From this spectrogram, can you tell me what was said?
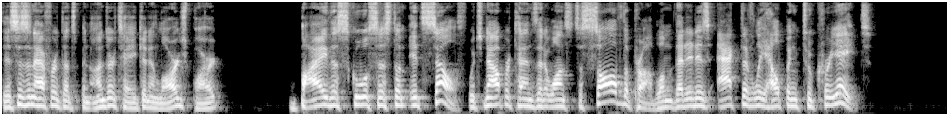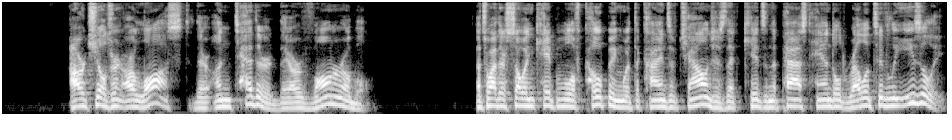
This is an effort that's been undertaken in large part by the school system itself, which now pretends that it wants to solve the problem that it is actively helping to create. Our children are lost, they're untethered, they are vulnerable. That's why they're so incapable of coping with the kinds of challenges that kids in the past handled relatively easily.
